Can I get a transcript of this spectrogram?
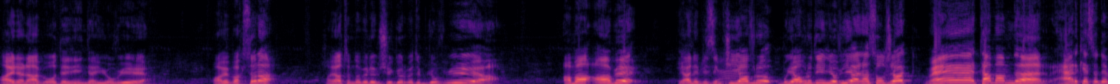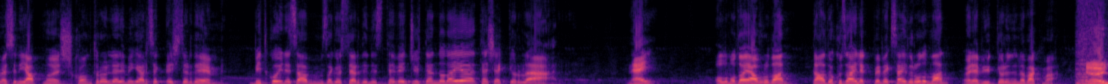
Aynen abi o dediğinden yovuya. Abi baksana. Hayatımda böyle bir şey görmedim. Yovuya. Ama abi yani bizimki yavru bu yavru değil Yovuya nasıl olacak? Ve tamamdır. Herkes ödemesini yapmış. Kontrollerimi gerçekleştirdim. Bitcoin hesabımıza gösterdiğiniz teveccühten dolayı teşekkürler. Ney? Oğlum o da yavru lan. Daha 9 aylık bebek sayılır oğlum lan. Öyle büyük göründüğüne bakma. Ne?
